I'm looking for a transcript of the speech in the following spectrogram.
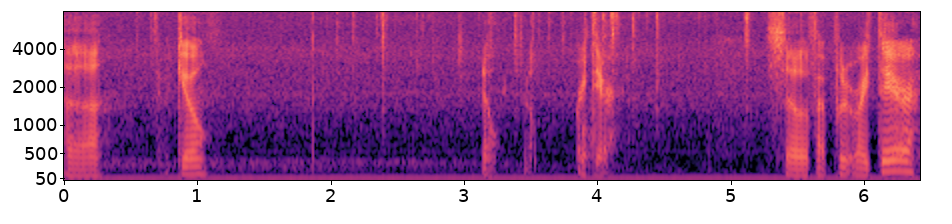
Uh, there we go. No, no, right there. So if I put it right there,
